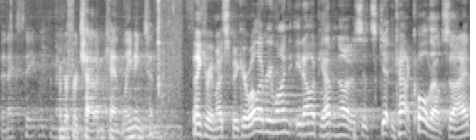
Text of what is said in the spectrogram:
The next statement, the member for Chatham-Kent-Leamington. Thank you very much, Speaker. Well, everyone, you know, if you haven't noticed, it's getting kind of cold outside,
